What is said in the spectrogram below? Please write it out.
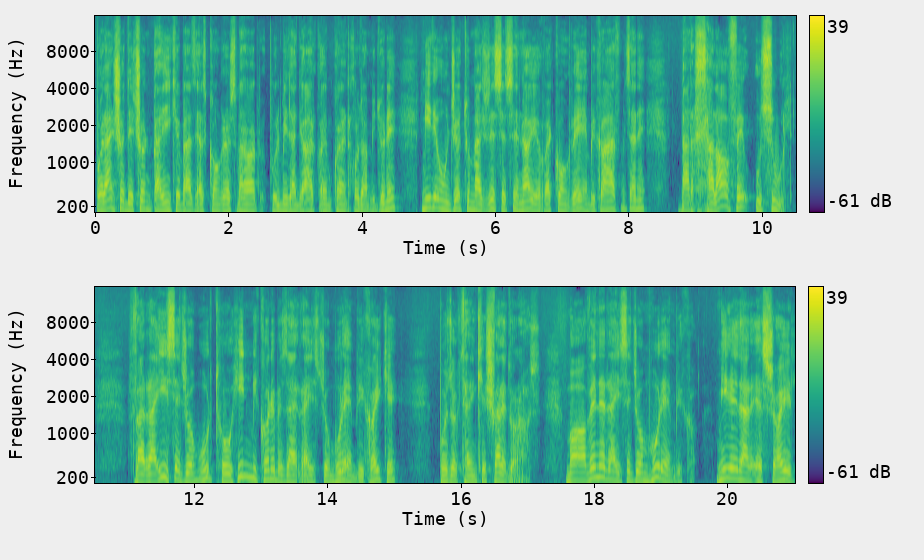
بلند شده چون برای اینکه بعضی از کنگرسمن‌ها پول میدن یا هر کاری می‌کنن خدا می‌دونه میره اونجا تو مجلس سنای و کنگره امریکا حرف می‌زنه. برخلاف اصول و رئیس جمهور توهین می‌کنه به رئیس جمهور امریکایی که بزرگترین کشور دنیاست. معاون رئیس جمهور امریکا میره در اسرائیل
